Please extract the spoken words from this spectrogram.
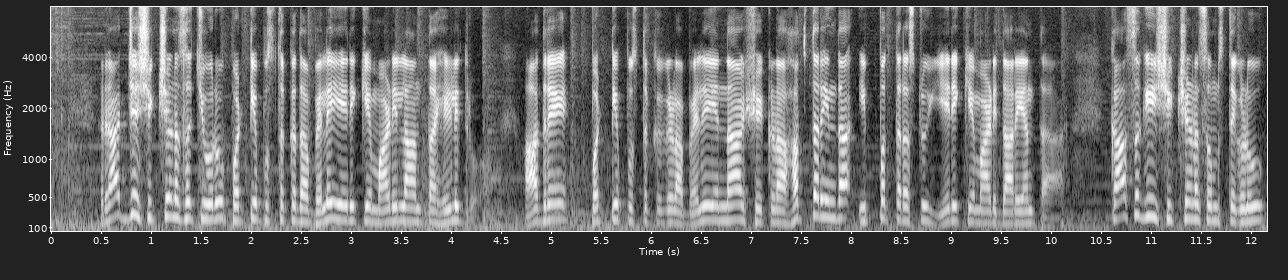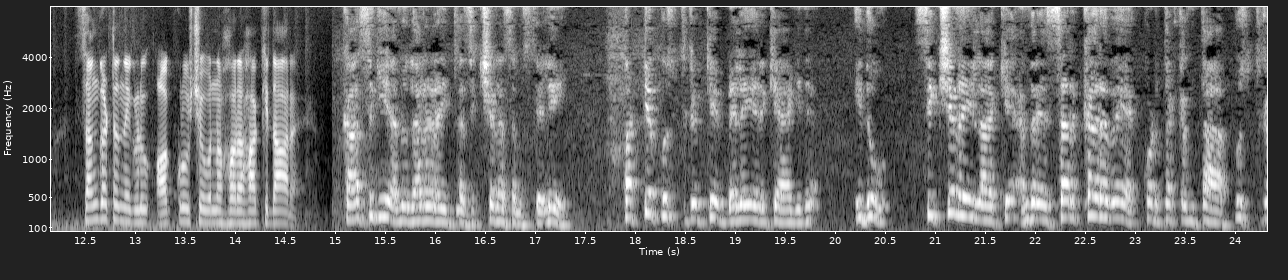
ರಾಜ್ಯ ಶಿಕ್ಷಣ ಸಚಿವರು ಪಠ್ಯಪುಸ್ತಕದ ಬೆಲೆ ಏರಿಕೆ ಮಾಡಿಲ್ಲ ಅಂತ ಹೇಳಿದ್ರು. ಆದರೆ ಪಠ್ಯಪುಸ್ತಕಗಳ ಬೆಲೆಯನ್ನು ಶೇಕಡ ಹತ್ತರಿಂದ ಇಪ್ಪತ್ತರಷ್ಟು ಏರಿಕೆ ಮಾಡಿದ್ದಾರೆ ಅಂತ ಖಾಸಗಿ ಶಿಕ್ಷಣ ಸಂಸ್ಥೆಗಳು, ಸಂಘಟನೆಗಳು ಆಕ್ರೋಶವನ್ನು ಹೊರಹಾಕಿದ್ದಾರೆ. ಖಾಸಗಿ ಅನುದಾನ ರಹಿತ ಶಿಕ್ಷಣ ಸಂಸ್ಥೆಯಲ್ಲಿ ಪಠ್ಯಪುಸ್ತಕಕ್ಕೆ ಬೆಲೆ ಏರಿಕೆ ಆಗಿದೆ. ಇದು ಶಿಕ್ಷಣ ಇಲಾಖೆ ಅಂದ್ರೆ ಸರ್ಕಾರವೇ ಕೊಡ್ತಕ್ಕಂತ ಪುಸ್ತಕ.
